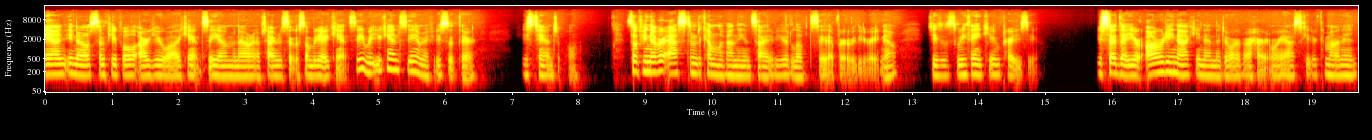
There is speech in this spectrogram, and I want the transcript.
And, you know, some people argue, well, I can't see him and I don't have time to sit with somebody I can't see, but you can't see him if you sit there. He's tangible. So if you never asked him to come live on the inside of you, I'd love to say that prayer with you right now. Jesus, we thank you and praise you. You said that you're already knocking on the door of our heart, and we ask you to come on in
